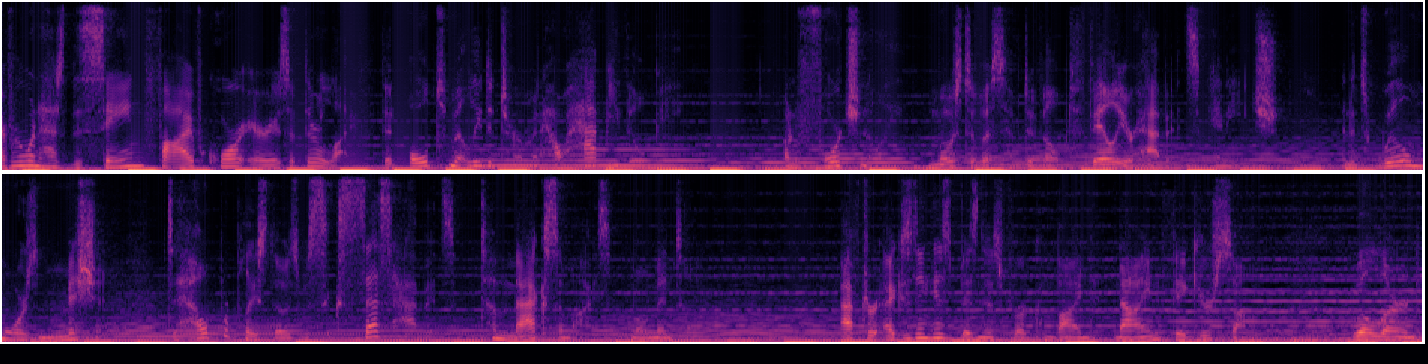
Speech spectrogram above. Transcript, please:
Everyone has the same five core areas of their life that ultimately determine how happy they'll be. Unfortunately, most of us have developed failure habits in each, and it's Will Moore's mission to help replace those with success habits to maximize momentum. After exiting his business for a combined nine figure sum, Will learned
